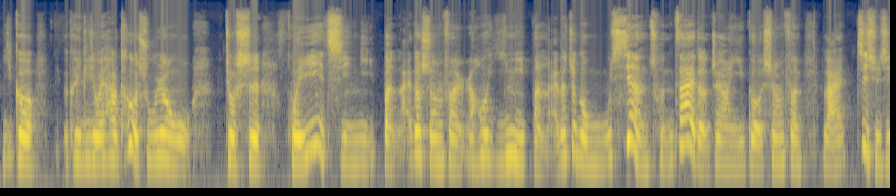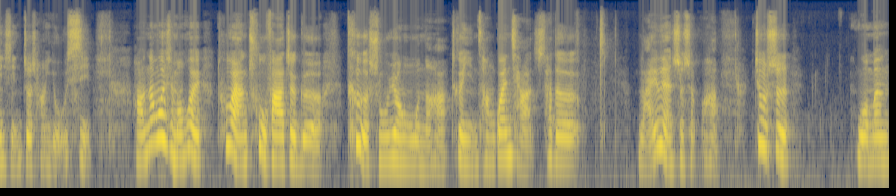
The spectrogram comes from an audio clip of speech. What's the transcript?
一个可以理解为它的特殊任务，就是回忆起你本来的身份，然后以你本来的这个无限存在的这样一个身份来继续进行这场游戏。好，那为什么会突然触发这个特殊任务呢？哈，这个隐藏关卡它的来源是什么？哈，就是我们。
